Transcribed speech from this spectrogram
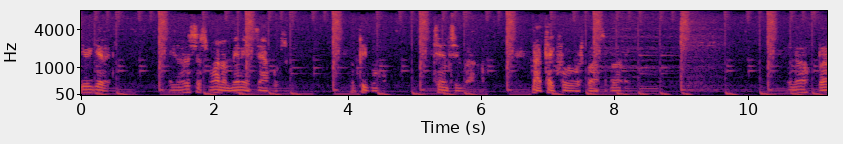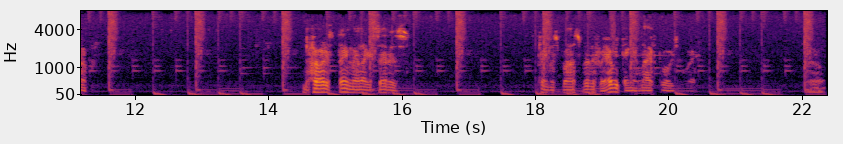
you get it. You know, it's just one of many examples of people tend to uh, not take full responsibility. You know, but the hardest thing, man, like I said, is taking responsibility for everything that life throws your way. You know,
